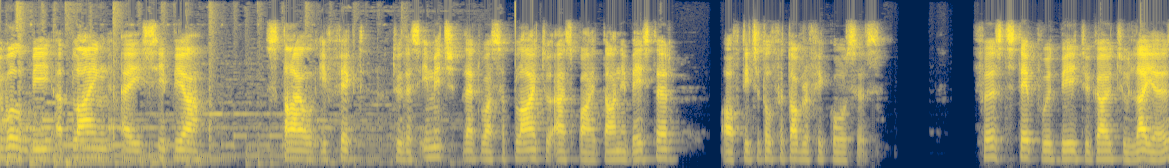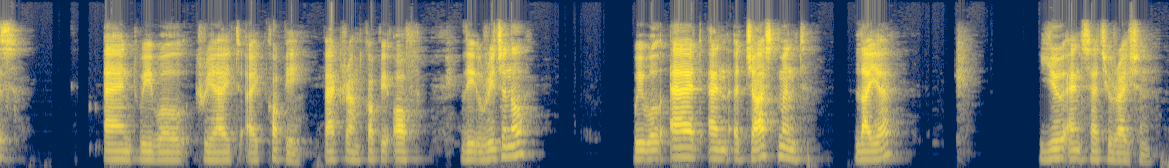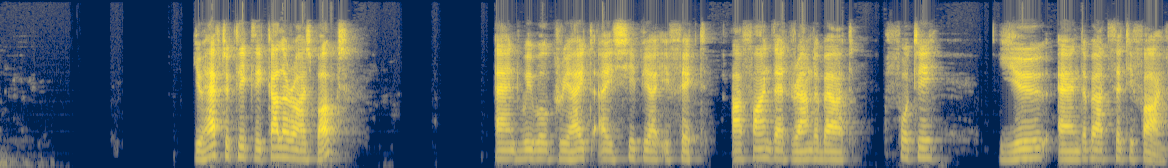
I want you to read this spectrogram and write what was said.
will be applying a sepia style effect to this image that was supplied to us by Dani Bester of Digital Photography Courses. First step would be to go to layers and we will create a copy, background copy of the original. We will add an adjustment layer, hue and saturation. You have to click the colorize box and we will create a sepia effect. I find that round about 40 hue and about 35.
